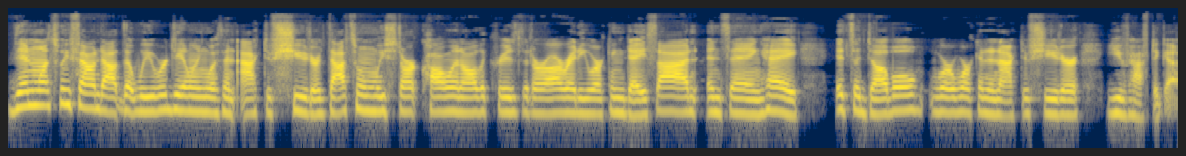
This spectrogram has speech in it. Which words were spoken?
Then once we found out that we were dealing with an active shooter, that's when we start calling all the crews that are already working dayside and saying, "Hey, it's a double. We're working an active shooter. You have to go."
